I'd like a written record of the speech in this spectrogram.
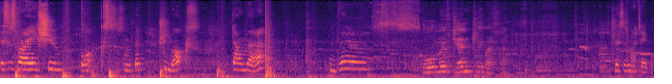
This is my shoe box, something shoe box down there. There's Go move gently with it. This is my table.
